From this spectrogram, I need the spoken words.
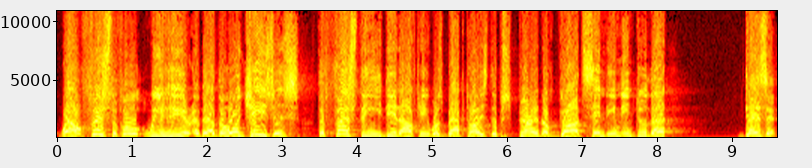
Well, first of all, we hear about the Lord Jesus. The first thing he did after he was baptized, the Spirit of God sent him into the desert.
